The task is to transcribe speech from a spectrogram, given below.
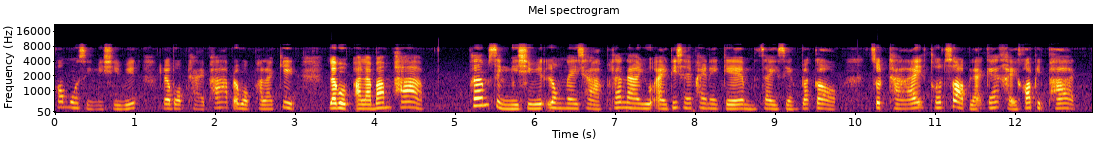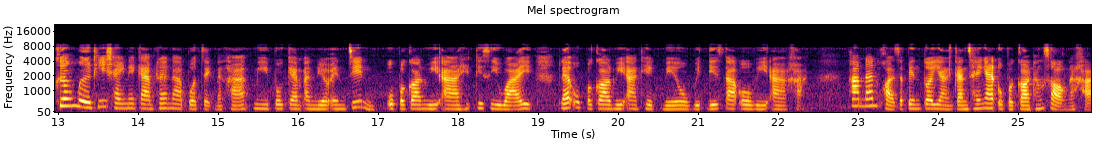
ข้อมูลสิ่งมีชีวิต ระบบถ่ายภาพ ระบบภารกิจ ระบบอัลบั้มภาพ เพิ่มสิ่งมีชีวิตลงในฉากพัฒนา UI ที่ใช้ภายในเกม ใส่เสียงประกอบ สุดท้ายทดสอบและแก้ไขข้อผิดพลาด เครื่องมือที่ใช้ในการพัฒนาโปรเจกต์นะคะ มีโปรแกรม Unreal Engine อุปกรณ์ VR HTC Vive และอุปกรณ์ VR Treadmill with this ROVR ค่ะ ภาพด้านขวาจะเป็นตัวอย่างการใช้งานอุปกรณ์ทั้งสองนะคะ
